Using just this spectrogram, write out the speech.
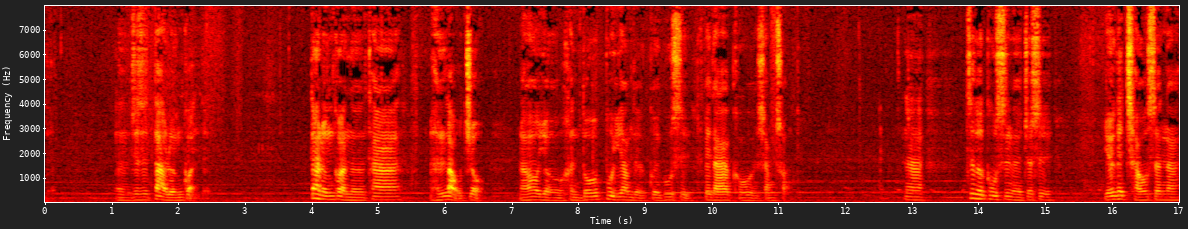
的，嗯，就是大轮馆的。大轮馆呢，它很老旧，然后有很多不一样的鬼故事被大家口耳相传。那这个故事呢，就是有一个乔生啊，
